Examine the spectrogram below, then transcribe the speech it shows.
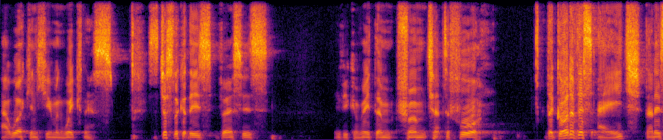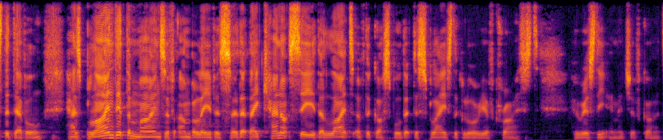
at work in human weakness. So just look at these verses, if you can read them, from chapter 4. The God of this age, that is the devil, has blinded the minds of unbelievers so that they cannot see the light of the gospel that displays the glory of Christ, who is the image of God.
